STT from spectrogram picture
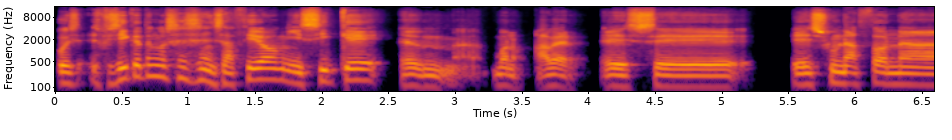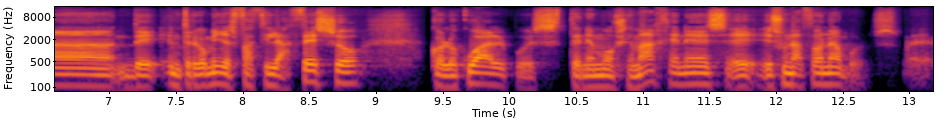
Pues sí que tengo esa sensación y sí que, em, bueno, a ver, es, eh, es una zona de, entre comillas, fácil acceso, con lo cual, pues tenemos imágenes, eh, es una zona, pues, eh,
